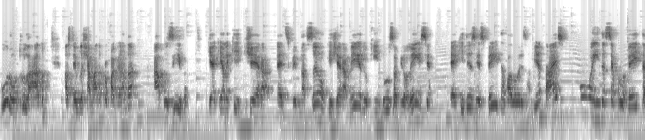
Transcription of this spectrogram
Por outro lado, nós temos a chamada propaganda abusiva, que é aquela que gera é, discriminação, que gera medo, que induz a violência, é, que desrespeita valores ambientais ou ainda se aproveita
